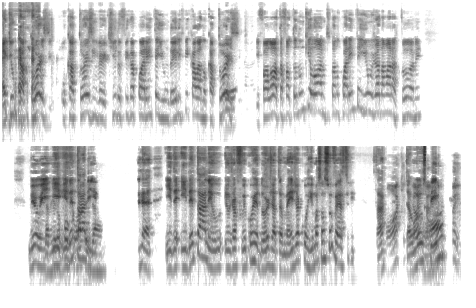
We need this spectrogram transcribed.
É que o 14, o 14 invertido fica 41. Daí ele fica lá no 14 e fala, ó, tá faltando um quilômetro, tá no 41 já da maratona, hein? Meu, e, e- e detalhe, já. É, e, de- e detalhe, eu, eu já fui corredor já também, já corri uma São Silvestre, tá? Ó, que Então legal, eu sei- Foi.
